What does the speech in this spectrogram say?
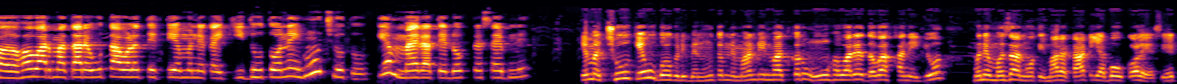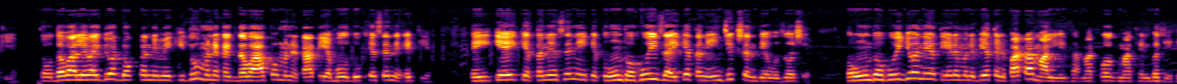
હવારમાં તારે ઉતાવળ હતી તે મને કઈ કીધું તો નહીં. હું છું તું? કેમ માર્યા તે ડોક્ટર સાહેબ ને એમાં છું કેવું ગોગડી બેન હું તમને માંડીને વાત કરું? હું સવારે દવાખાને ગયો, મને મજા નહોતી. મારા ટાટિયા બહુ કળે છે એટલે. તો દવા લેવા ગયો ડોક્ટરને મેં કીધું, મને કંઈક દવા આપો, મને ટાટિયા બહુ દુખે છે ને એટલે. એ કે કે તને છે ને કે તું ઊંધો હોઈ જાય કે તને ઇન્જેક્શન દેવું જોશે. તો ઊંધો હોઈ ગયો ને ત્યારે મને બે ત્રણ પાટા માર લીધા, મારા પગ માથે બધી.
